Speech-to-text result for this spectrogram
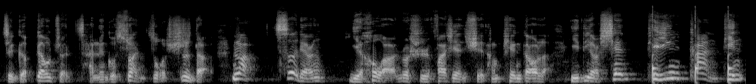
这个标准才能够算作是的。那测量。以后啊，若是发现血糖偏高了，一定要先停、看、听，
